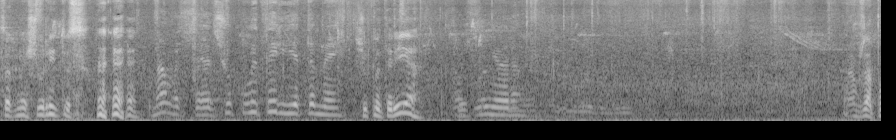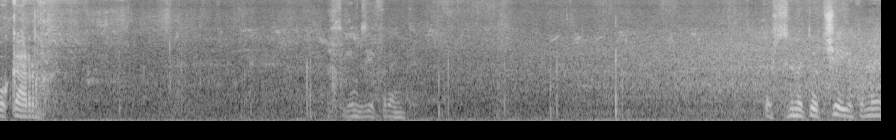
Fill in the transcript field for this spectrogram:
Só comer churritos. Não, mas é de chocolataria também. Chocolataria? Sim, senhora. Vamos lá para o carro. Seguimos em frente. O estacionamento todo cheio também.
